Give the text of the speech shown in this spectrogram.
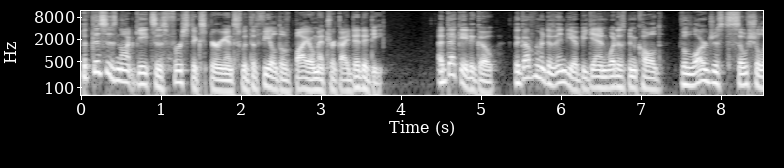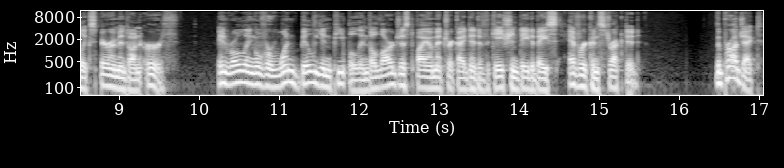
But this is not Gates' first experience with the field of biometric identity. A decade ago, the government of India began what has been called the largest social experiment on Earth enrolling over 1 billion people in the largest biometric identification database ever constructed. The project,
